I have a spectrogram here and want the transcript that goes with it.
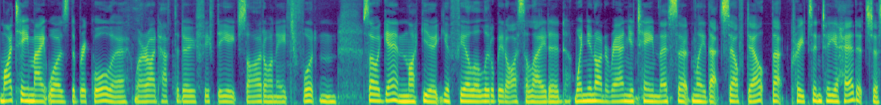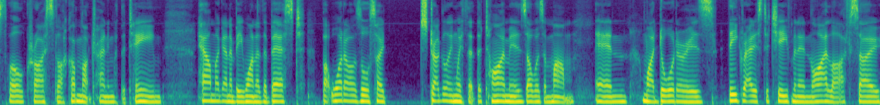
my teammate was the brick wall there where I'd have to do 50 each side on each foot. And so, again, like you, you feel a little bit isolated. When you're not around your team, there's certainly that self doubt that creeps into your head. It's just, well, Christ, like I'm not training with the team. How am I going to be one of the best? But what I was also struggling with at the time is I was a mum and my daughter is the greatest achievement in my life. So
